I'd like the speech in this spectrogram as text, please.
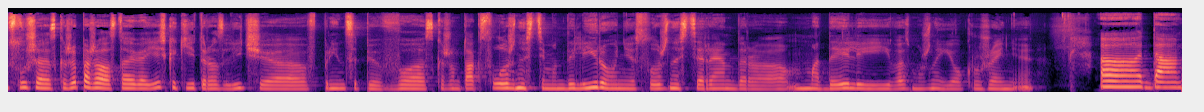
Слушай, а скажи, пожалуйста, Авиа, есть какие-то различия, в принципе, в, скажем так, сложности моделирования, сложности рендера модели и, возможно, ее окружения? А, да,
